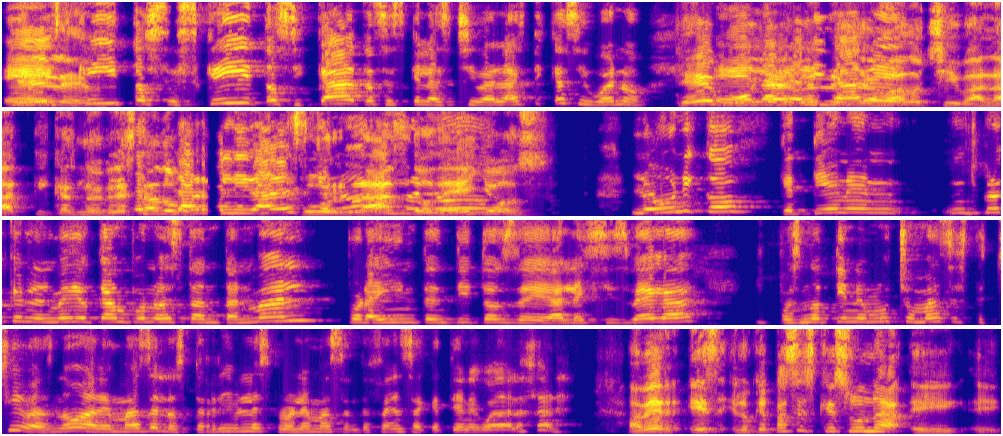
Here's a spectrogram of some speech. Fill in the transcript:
eh, escritos, escritos y cartas, es que las chivalácticas y bueno. Qué eh, voy a haberles llamado chivalácticas, me habría estado la realidad es que no, de ellos. Lo único que tienen, yo creo que en el medio campo no están tan mal, por ahí intentitos de Alexis Vega, pues no tiene mucho más este Chivas, ¿no? Además de los terribles problemas en defensa que tiene Guadalajara. A ver, es, lo que pasa es que es una, eh, eh,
